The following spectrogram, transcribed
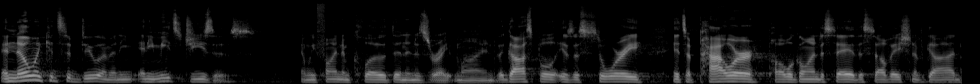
and no one could subdue him. And he, and he meets Jesus and we find him clothed and in his right mind. The gospel is a story, it's a power, Paul will go on to say, the salvation of God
